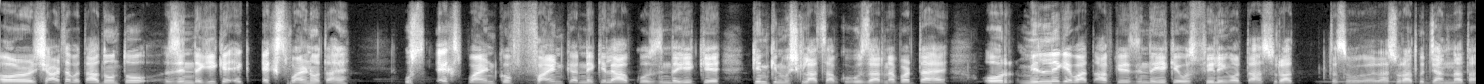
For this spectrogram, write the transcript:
और शार्ट सा बता दूँ तो ज़िंदगी का एक एक्स पॉइंट होता है। उस एक्स पॉइंट को फाइंड करने के लिए आपको ज़िंदगी के किन किन मुश्किल से आपको गुजारना पड़ता है और मिलने के बाद आपके ज़िंदगी के उस फीलिंग और तसरत तसरत को जानना था,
